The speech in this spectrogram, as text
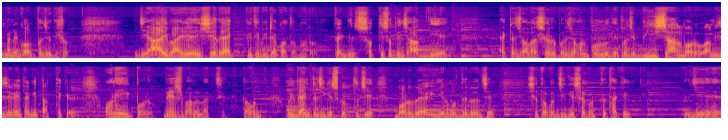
মানে গল্প যদিও, যে, আয় বাইরে এসে দেখ পৃথিবীটা কত বড়। তো একদিন সত্যি সত্যি ঝাঁপ দিয়ে একটা জলাশয়ের উপরে যখন পড়ল দেখল যে বিশাল বড়। আমি যে জায়গায় থাকি তার থেকে অনেক বড়। বেশ ভালো লাগছে। তখন ওই ব্যাংকটা জিজ্ঞেস করতো যে বড় ব্যাগ ইয়ের মধ্যে রয়েছে। সে তখন জিজ্ঞাসা করতে থাকে যে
